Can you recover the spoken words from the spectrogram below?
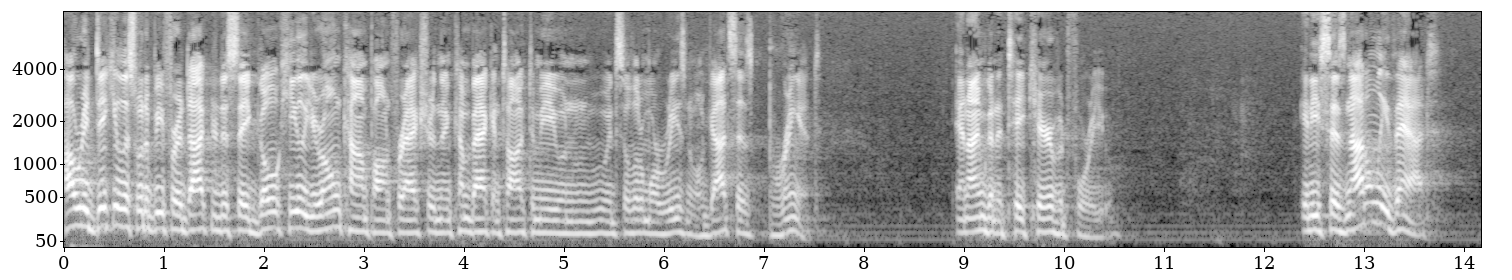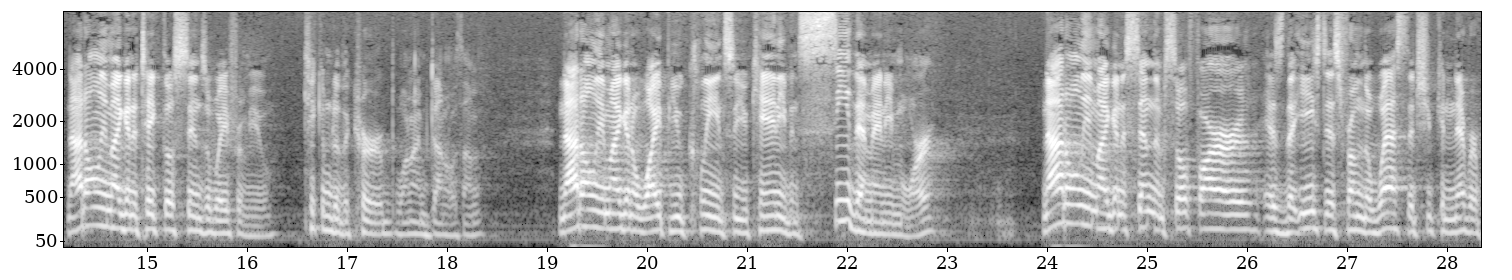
How ridiculous would it be for a doctor to say, go heal your own compound fracture and then come back and talk to me when it's a little more reasonable? God says, bring it. And I'm going to take care of it for you. And he says, not only that, not only am I going to take those sins away from you, kick them to the curb when I'm done with them, not only am I going to wipe you clean so you can't even see them anymore, not only am I going to send them so far as the east is from the west that you can never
